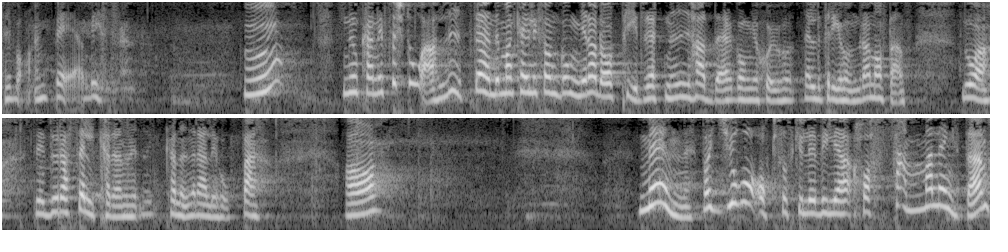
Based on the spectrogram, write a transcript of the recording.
Det var en bebis. Mm. Nu kan ni förstå lite. Man kan ju liksom gångra då pirret ni hade gånger 700, eller 300 någonstans. Då, det är Duracellkaniner allihopa. Ja. Men vad jag också skulle vilja ha samma längtan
